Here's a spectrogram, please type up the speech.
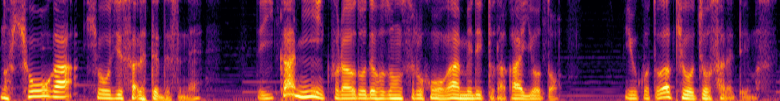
の表が表示されてですねでいかにクラウドで保存する方がメリット高いよということが強調されています。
